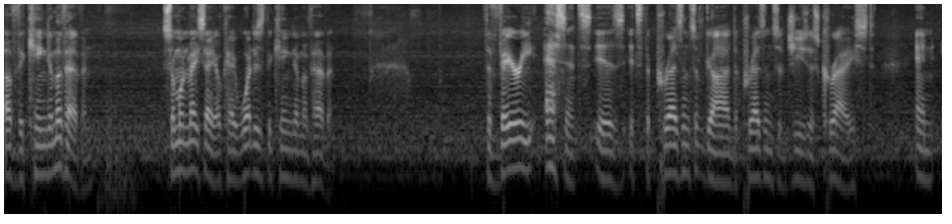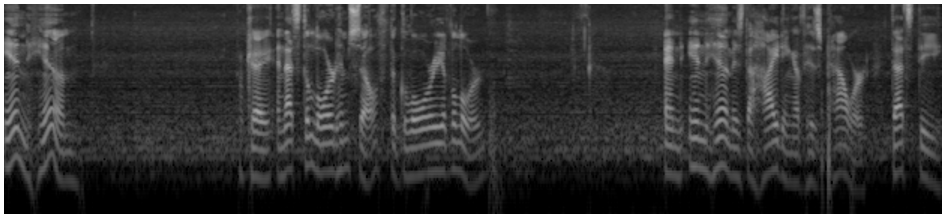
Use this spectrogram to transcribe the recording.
of the kingdom of heaven, someone may say, okay, what is the kingdom of heaven? The very essence is it's the presence of God, the presence of Jesus Christ, and in Him, okay, and that's the Lord Himself, the glory of the Lord and in him is the hiding of his power. That's the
